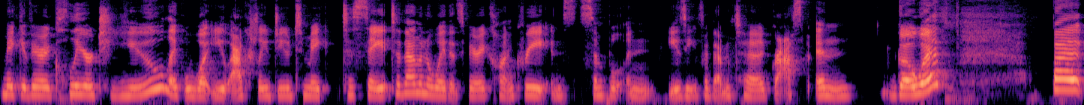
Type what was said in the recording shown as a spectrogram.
make it very clear to you like what you actually do to make to say it to them in a way that's very concrete and simple and easy for them to grasp and go with. But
